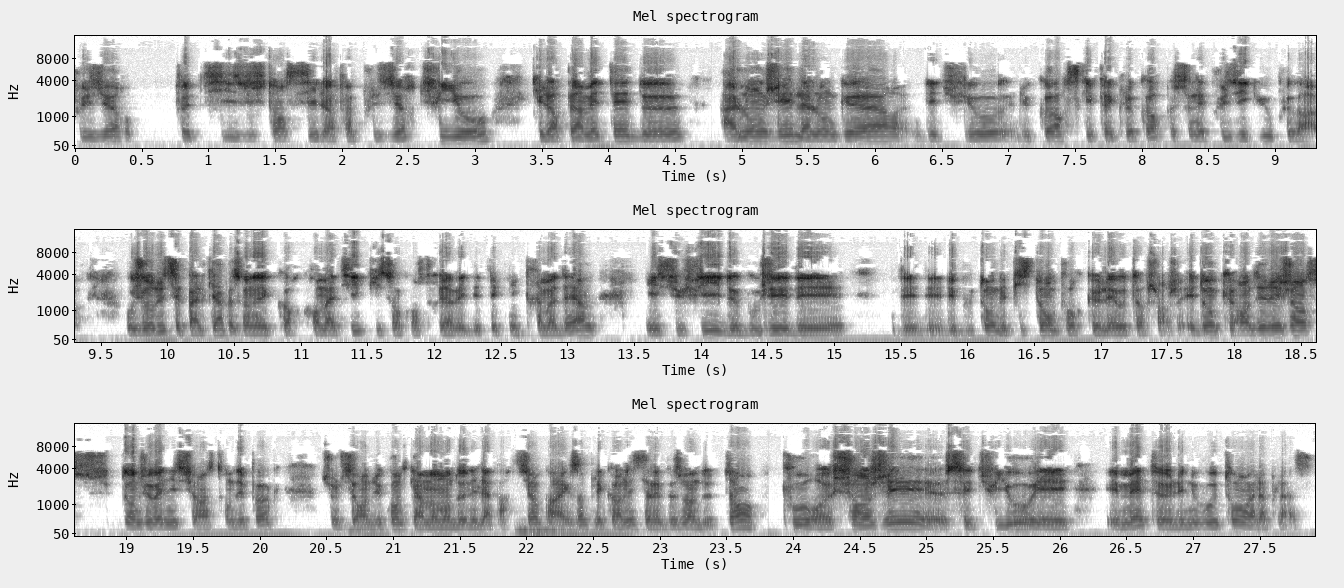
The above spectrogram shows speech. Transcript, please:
plusieurs petits ustensiles, enfin plusieurs tuyaux qui leur permettaient de allonger la longueur des tuyaux du corps, ce qui fait que le corps peut sonner plus aigu ou plus grave. Aujourd'hui, c'est pas le cas parce qu'on a des corps chromatiques qui sont construits avec des techniques très modernes. Il suffit de bouger des, des, des, des, boutons, des pistons pour que les hauteurs changent. Et donc, en dirigeant Don Giovanni sur un stand d'époque, je me suis rendu compte qu'à un moment donné de la partition, par exemple, les cornistes avaient besoin de temps pour euh, changer euh, ces tuyaux et, et mettre les nouveaux tons à la place.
